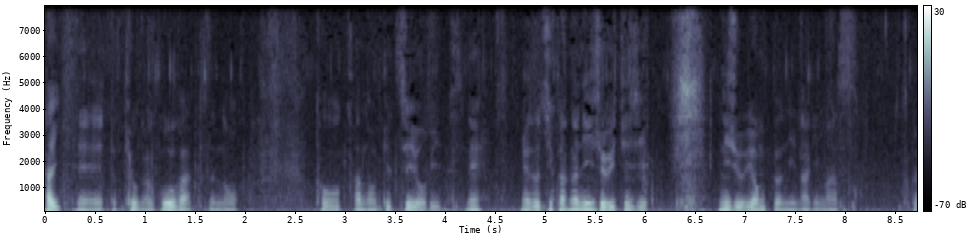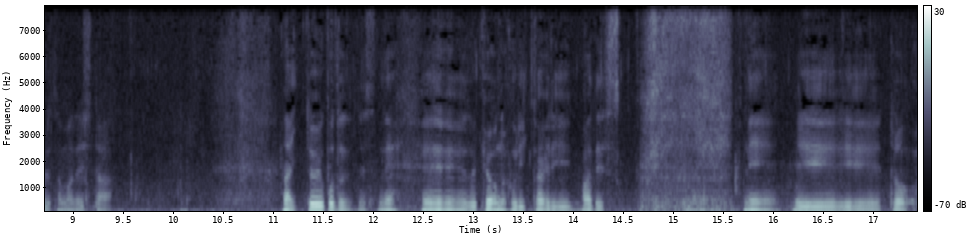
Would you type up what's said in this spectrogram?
はい、えーと、今日が5月の10日の月曜日ですね、えーと、時間が21時24分になります。お疲れ様でした。はいということでですね、えーと、今日の振り返りはですねえーと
